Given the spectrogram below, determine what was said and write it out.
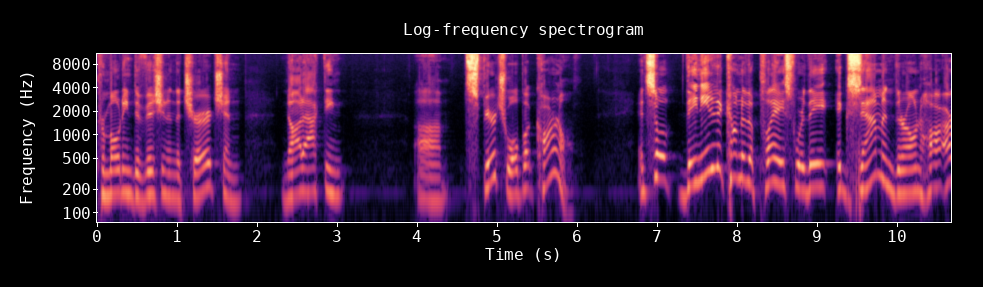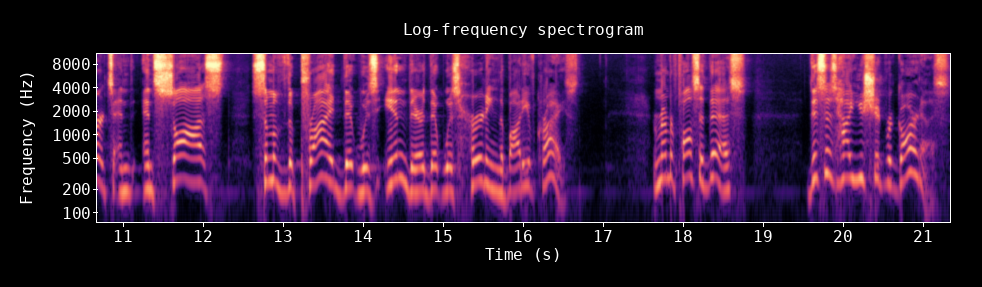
promoting division in the church, and not acting um, spiritual but carnal. And so they needed to come to the place where they examined their own hearts and, and saw some of the pride that was in there that was hurting the body of Christ. Remember, Paul said this this is how you should regard us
